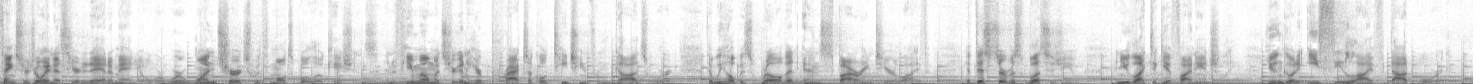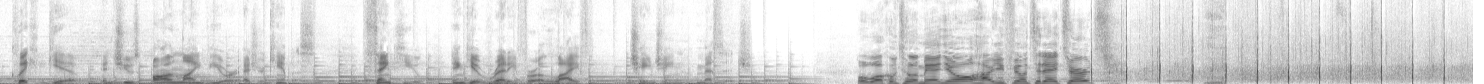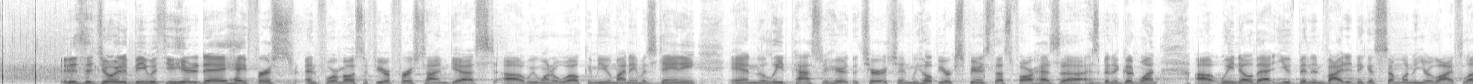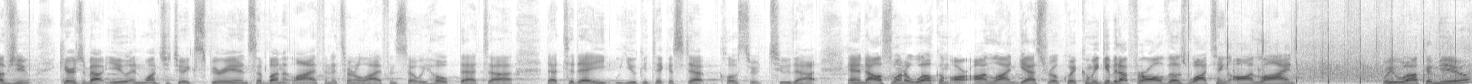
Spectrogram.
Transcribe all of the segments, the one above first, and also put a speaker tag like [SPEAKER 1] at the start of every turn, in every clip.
[SPEAKER 1] Thanks for joining us here today at Emmanuel, where we're one church with multiple locations. In a few moments, you're going to hear practical teaching from God's Word that we hope is relevant and inspiring to your life. If this service blesses you and you'd like to give financially, you can go to eclife.org, click Give, and choose Online Viewer as your campus. Thank you, and get ready for a life changing message.
[SPEAKER 2] Well, welcome to Emmanuel. How are you feeling today, church? It is a joy to be with you here today. Hey, first and foremost, if you're a first time guest, uh, we want to welcome you. My name is Danny, and the lead pastor here at the church, and we hope your experience thus far has, uh, has been a good one. Uh, we know that you've been invited because someone in your life loves you, cares about you, and wants you to experience abundant life and eternal life. And so we hope that, uh, that today you can take a step closer to that. And I also want to welcome our online guests real quick. Can we give it up for all those watching online? We welcome you.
